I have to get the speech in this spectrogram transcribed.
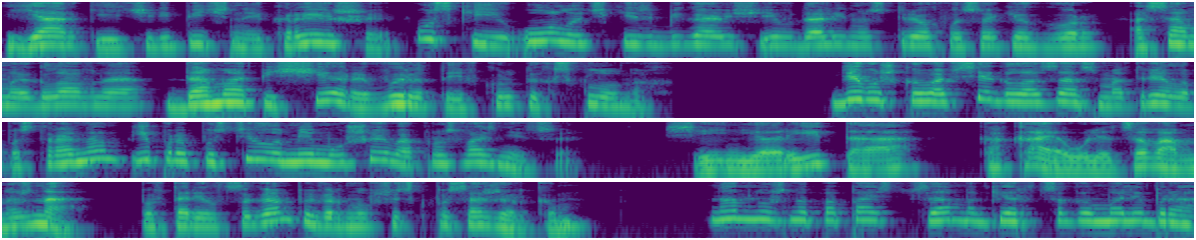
Яркие черепичные крыши, узкие улочки, сбегающие в долину с трех высоких гор, а самое главное — дома-пещеры, вырытые в крутых склонах. Девушка во все глаза смотрела по сторонам и пропустила мимо ушей вопрос возницы. «Синьорита, какая улица вам нужна?» — повторил цыган, повернувшись к пассажиркам. «Нам нужно попасть в замок герцога Малибра»,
